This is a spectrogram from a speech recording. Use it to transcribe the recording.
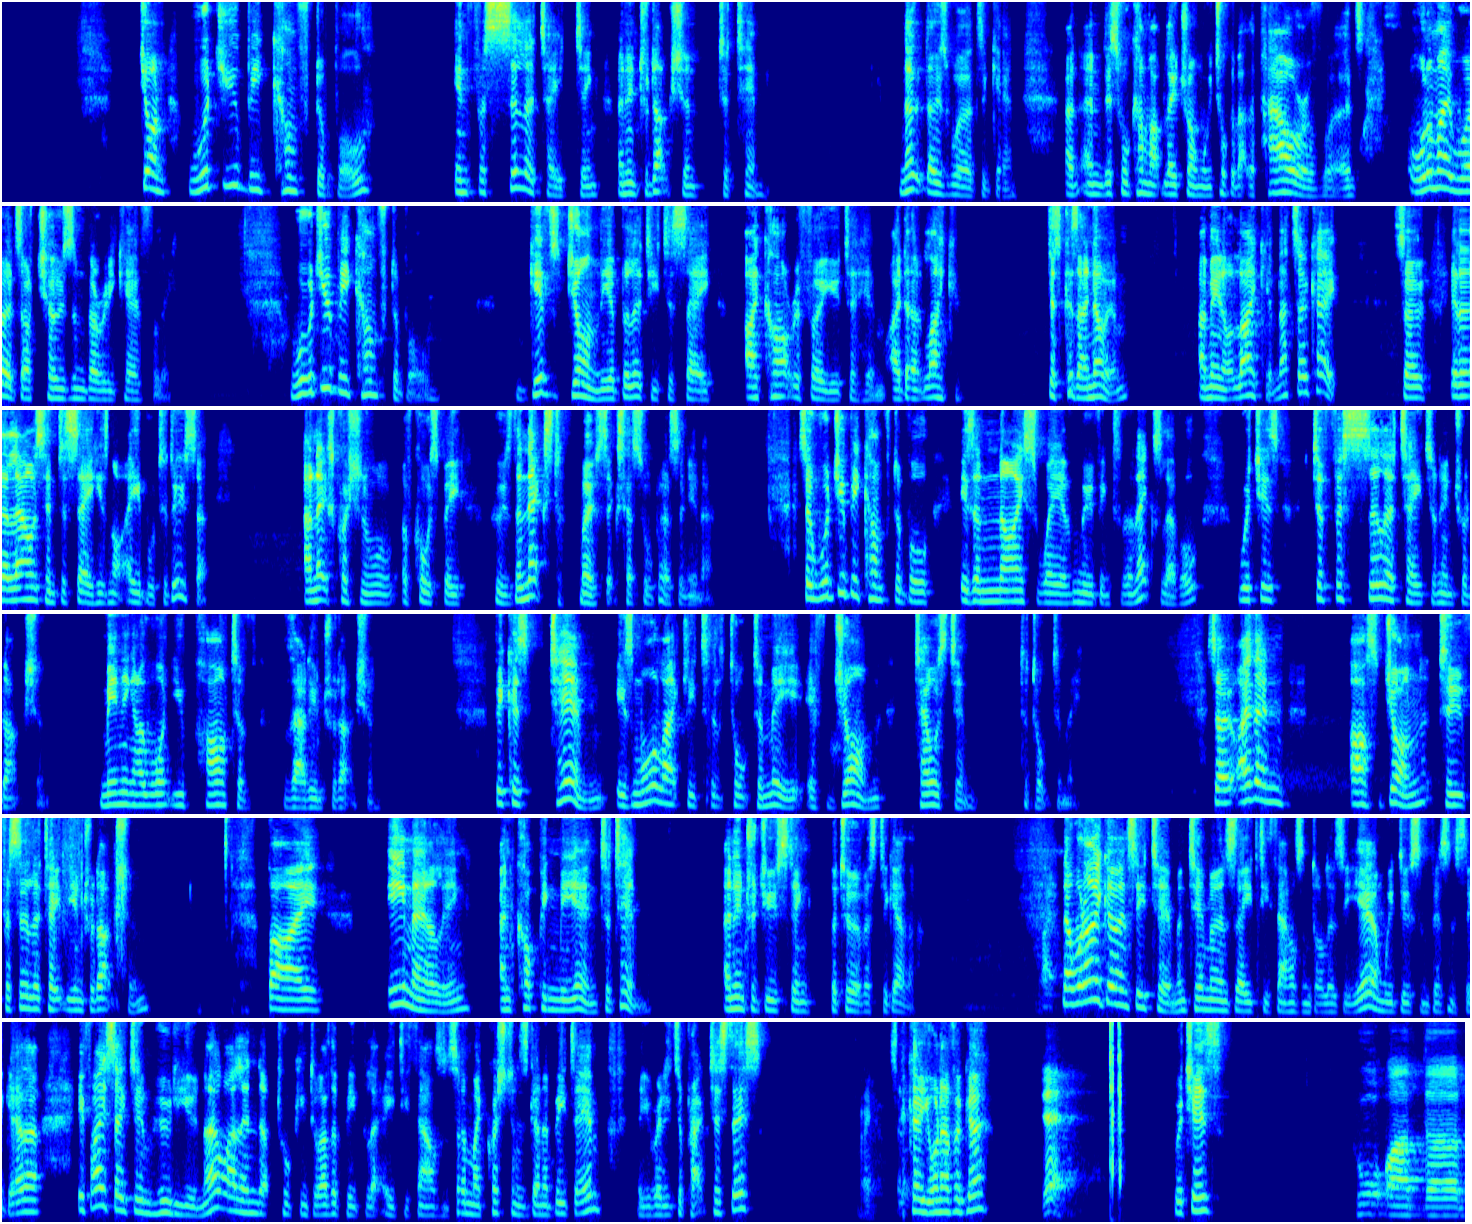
John, would you be comfortable in facilitating an introduction to Tim? Note those words again. And, and this will come up later on when we talk about the power of words. All of my words are chosen very carefully. Would you be comfortable? Gives John the ability to say, I can't refer you to him. I don't like him. Just because I know him, I may not like him. That's okay. So it allows him to say he's not able to do so. Our next question will, of course, be who's the next most successful person you know? So, would you be comfortable is a nice way of moving to the next level, which is to facilitate an introduction, meaning I want you part of that introduction. Because Tim is more likely to talk to me if John tells Tim to talk to me. So I then asked John to facilitate the introduction by emailing and copying me in to Tim and introducing the two of us together. Right. Now, when I go and see Tim, and Tim earns $80,000 a year and we do some business together, if I say to him, Who do you know? I'll end up talking to other people at 80,000. So, my question is going to be to him Are you ready to practice this? Right. okay, you want to have a go? Yeah. Which is? Who are the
